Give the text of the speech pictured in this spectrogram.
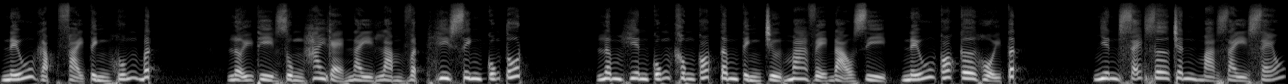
nếu gặp phải tình huống bất. Lợi thì dùng hai kẻ này làm vật hy sinh cũng tốt. Lâm Hiên cũng không có tâm tình trừ ma vệ đạo gì, nếu có cơ hội tất. nhiên sẽ dơ chân mà giày xéo.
